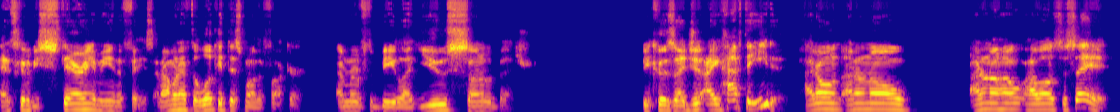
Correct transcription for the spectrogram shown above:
and it's going to be staring at me in the face, and I'm going to have to look at this motherfucker. I'm going to have to be like, "You son of a bitch," because I just I have to eat it. I don't I don't know I don't know how, how else to say it.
